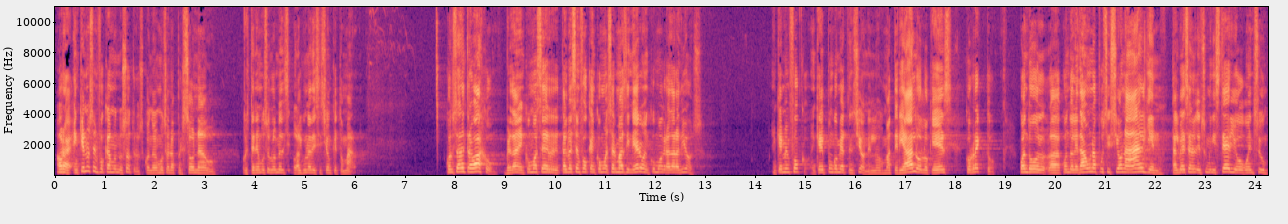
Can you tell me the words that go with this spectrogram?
Ahora, ¿en qué nos enfocamos nosotros cuando vemos a una persona o, tenemos alguna decisión que tomar? Cuando está en el trabajo, ¿verdad? En cómo hacer, tal vez se enfoca en cómo hacer más dinero, en cómo agradar a Dios. ¿En qué me enfoco? ¿En qué pongo mi atención? ¿En lo material o lo que es correcto? Cuando, ah, cuando le da una posición a alguien, tal vez en, su ministerio o en su,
